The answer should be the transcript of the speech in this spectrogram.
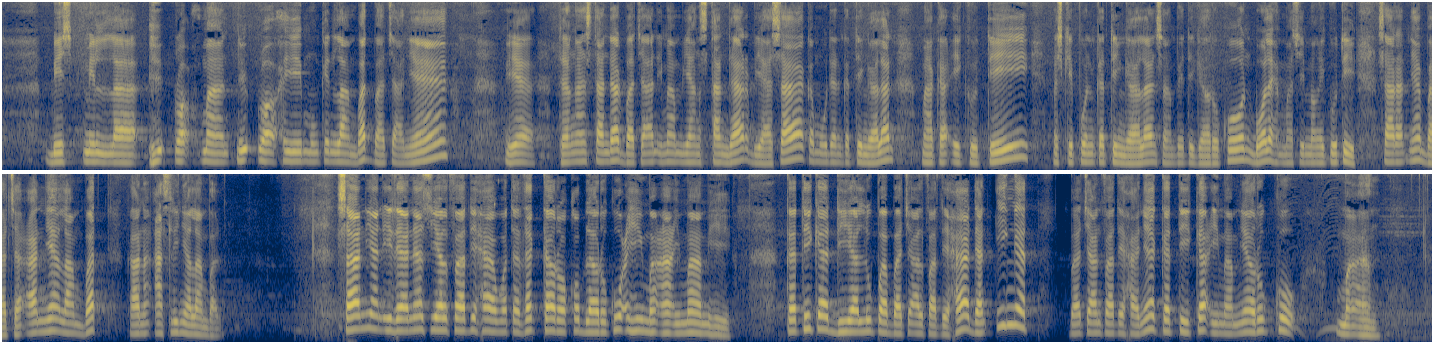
Bismillahirrahmanirrahim. Mungkin lambat bacanya. Ya dengan standar bacaan imam yang standar biasa kemudian ketinggalan maka ikuti. Meskipun ketinggalan sampai tiga rukun boleh masih mengikuti. Syaratnya bacaannya lambat karena aslinya lambat. Sanian idza Fatihah wa tadhakkara qabla ruku'ihi ma'a imamihi ketika dia lupa baca Al-Fatihah dan ingat bacaan Fatihahnya ketika imamnya ruku. Ma'an.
